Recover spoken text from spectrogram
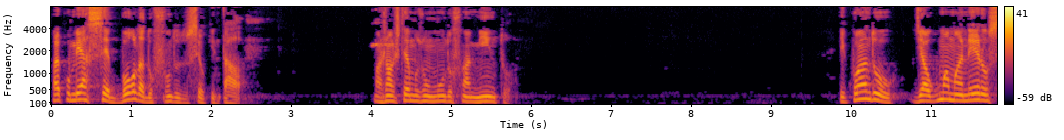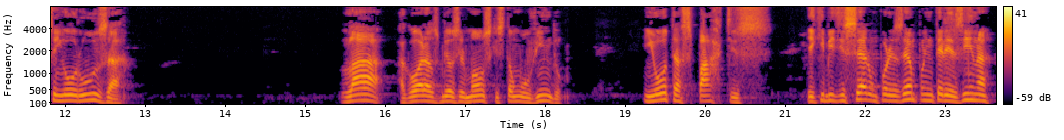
Vai comer a cebola do fundo do seu quintal. Mas nós temos um mundo faminto. E quando de alguma maneira o Senhor usa lá agora os meus irmãos que estão ouvindo em outras partes e que me disseram, por exemplo, em Teresina,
